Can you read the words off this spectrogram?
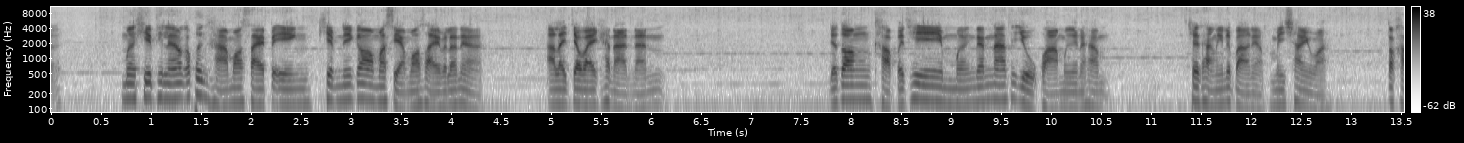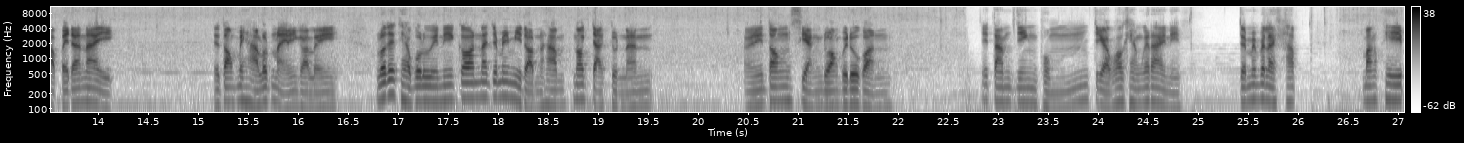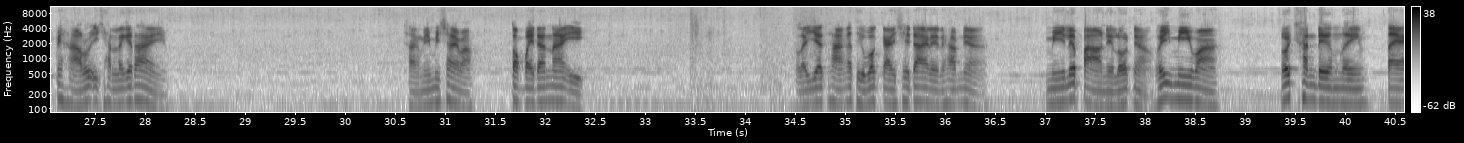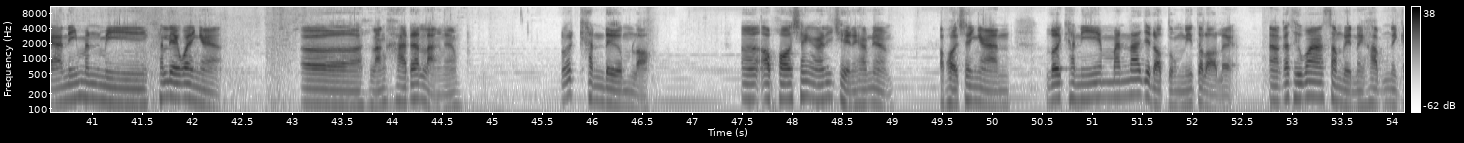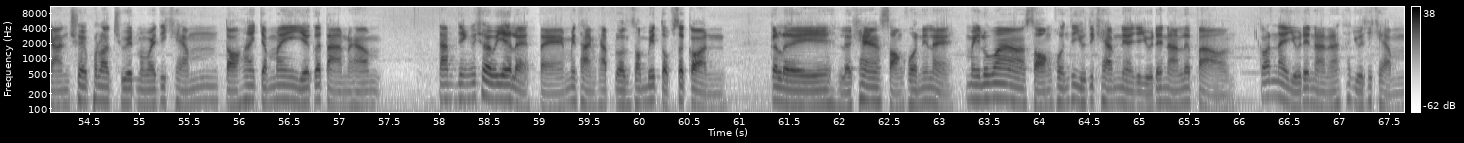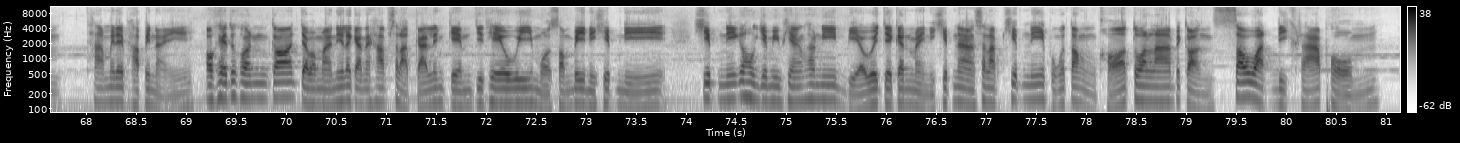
เมื่อคลิปที่แล้วก็เพิ่งหามอไซค์ไปเองคลิปนี้ก็มาเสียมอไซค์ไปแล้วเนี่ย อะไรจะไวขนาดนั้นเดี๋ยวต้องขับไปที่เมืองด้านหน้าที่อยู่ขวามือนะครับ ใช่ทางนี้หรือเปล่าเนี่ยไม่ใช่วะต้องขับไปด้านหน้าอีกเดี๋ยวต้องไปหารถใหม่ก่อนเลย รถแถวบริเวณนี้ก็น่าจะไม่มีดรอปนะครับ นอกจากจุดนั้น อันนี้ต้องเสี่ยงดวงไปดูก่อนนี่ตามจริงผมจะกลับเข้าแคมป์ก็ได้นี่ แต่ไม่เป็นไรครับ บางทีไปหารถอีกคันอะไรก็ได้ ทางนี้ไม่ใช่ปะต้องไปด้านหน้าอีก ระยะทางก็ถือว่าไกลใช้ได้เลยนะครับ เนี่ย มีหรือเปล่าเนี่ยรถเนี่ย เฮ้ยมีว่ะ รถคันเดิมเลย แต่อันนี้มันมีเขาเรียกว่าไง เอ่อหลังคาด้านหลังนะ รถคันเดิมเหรอ เออเอาพอใช้งานเฉยนะครับเนี่ย เอาพอใช้งาน รถคันนี้มันน่าจะดรอปตรงนี้ตลอดเลย อะก็ถือว่าสำเร็จนะครับในการช่วยพวกเราชีวิตมาไว้ที่แคมป์ต่อให้จะไม่เยอะก็ตามนะครับ ตามจริงก็ช่วยไว้เยอะเลยแต่ไม่ทันครับโดนซอมบี้ตบซะก่อน ก็เลยเหลือแค่ 2 คนนี่แหละ ไม่รู้ว่า 2 คนที่อยู่ที่แคมป์เนี่ยจะอยู่ได้นานหรือเปล่า ก็น่าอยู่ได้นานนะถ้าอยู่ที่แคมป์ ถ้าไม่ได้พาไปไหน โอเค ทุกคนก็จะประมาณนี้แล้วกันนะครับสลับการเล่นเกม GTA V หมดซอมบี้ในคลิปนี้ คลิปนี้ก็คงจะมีเพียงเท่านี้เดี๋ยวไว้เจอกันใหม่ในคลิปหน้าสลับคลิปนี้ผมก็ต้องขอตัวลาไปก่อน สวัสดีครับผม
